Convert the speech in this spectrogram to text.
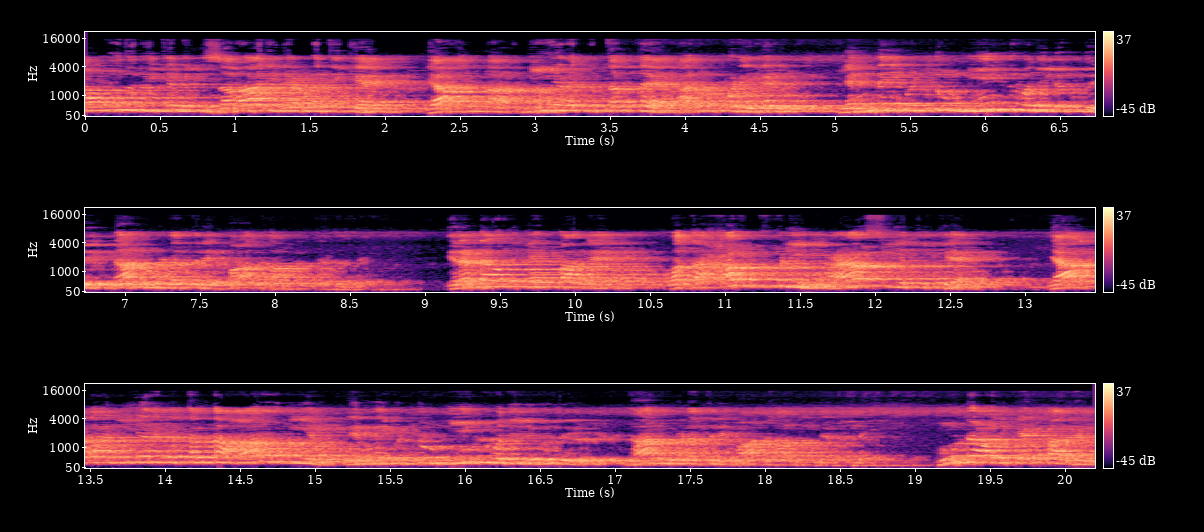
அமுது மிக்க மின் ஜவாரி நிஅமதிக யா அல்லாஹ் நீ எனக்கு தந்த அருள்படைகள் என்னை விட்டு நான் உன்னிடத்திலே பாதுகாப்பு தேடுகிறேன். இரண்டாவது கேட்பாங்க வதஹவ்வுலி நீ எனக்கு தந்த ஆரோக்கியம்? என்னை விட்டு நீங்குவதிலிருந்து நான் உன்னிடத்திலே பாதுகாப்பு தேடுகிறேன். மூன்றாவது கேட்பார்கள்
